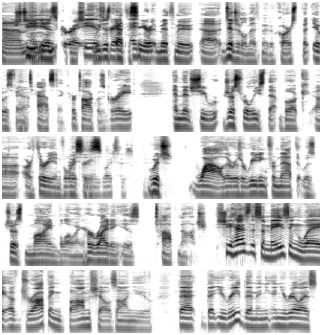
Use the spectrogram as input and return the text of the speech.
Um, she is great. she we just great. got to see her at Mythmoot, uh, digital Mythmoot, of course, but it was Yeah. fantastic. Her talk was great. And then she r- just released that book, uh, Arthurian Arthurian Voices, voices. Mhm. which, wow, there was a reading from that that was just mind blowing. Her writing is top notch. She has this amazing way of dropping bombshells on you that that you read them and and you realize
